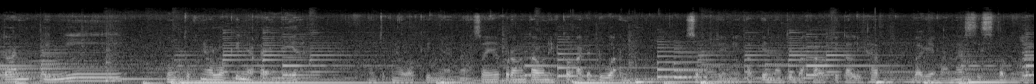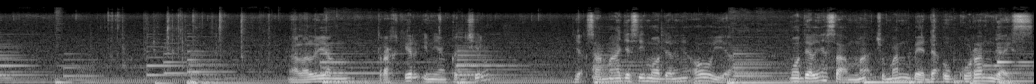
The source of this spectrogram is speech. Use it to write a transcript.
Dan ini untuk nyolokinnya kayaknya ya. Untuk nyolokinnya nah saya kurang tahu nih kok ada dua nih seperti ini. Tapi nanti bakal kita lihat bagaimana sistemnya. Nah lalu yang terakhir ini yang kecil. Ya sama aja sih modelnya. Oh ya modelnya sama cuman beda ukuran guys.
